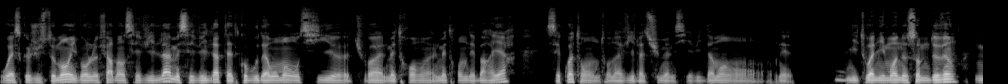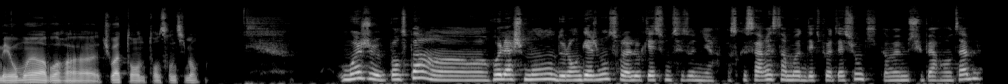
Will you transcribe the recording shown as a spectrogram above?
Ou est-ce que justement ils vont le faire dans ces villes-là? Mais ces villes-là peut-être qu'au bout d'un moment aussi euh, tu vois elles mettront elles mettront des barrières. C'est quoi ton, ton avis là-dessus même si évidemment on est ni toi ni moi ne sommes devins mais au moins avoir euh, tu vois ton, ton sentiment moi, je pense pas à un relâchement de l'engagement sur la location saisonnière, parce que ça reste un mode d'exploitation qui est quand même super rentable.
